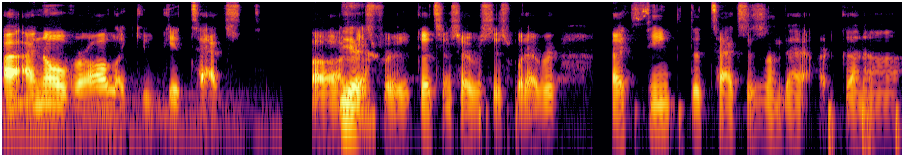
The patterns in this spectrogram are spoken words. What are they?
I, I know overall like you get taxed. Uh, I Yeah. guess for goods and services, whatever. I think the taxes on that are gonna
